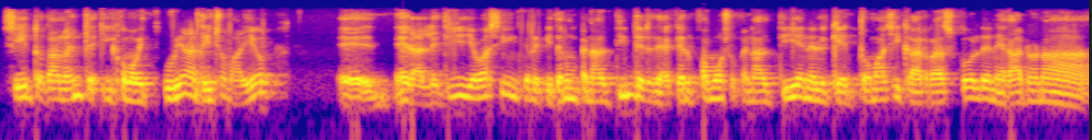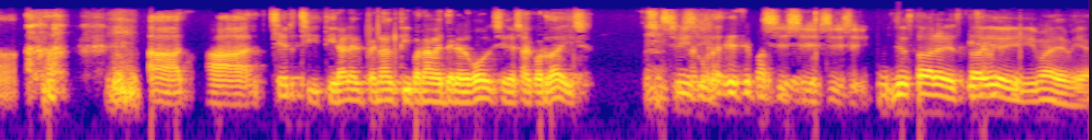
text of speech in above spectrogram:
Sí, totalmente. Y como tú bien has dicho, Mario, Eh, el Atleti lleva sin que le piten un penalti desde aquel famoso penalti en el que Tomás y Carrasco le negaron a, a, a Cherchi tirar el penalti para meter el gol, si os acordáis. Sí, sí, ¿Os acordáis de ese partido? sí, sí. Yo estaba en el estadio y madre mía.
